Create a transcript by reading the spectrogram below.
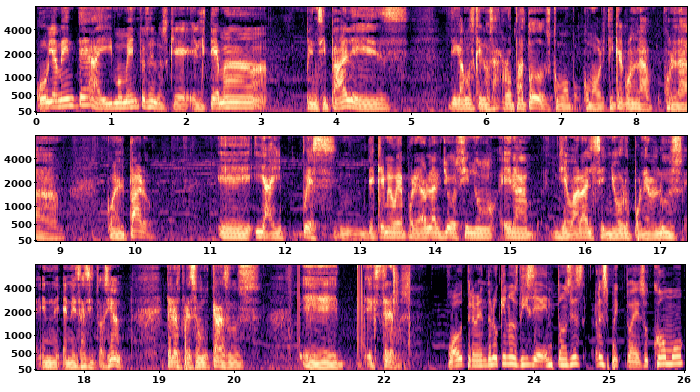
Obviamente hay momentos en los que el tema principal es, digamos que nos arropa a todos, como, como ahorita con, la, con, la, con el paro. Eh, y ahí, pues, ¿de qué me voy a poner a hablar yo si no era llevar al Señor o poner luz en, esa situación? Pero pues son casos eh, extremos. Wow, tremendo lo que nos dice. Entonces, respecto a eso, ¿cómo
